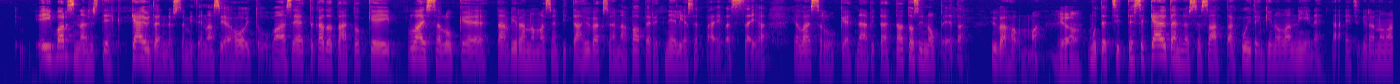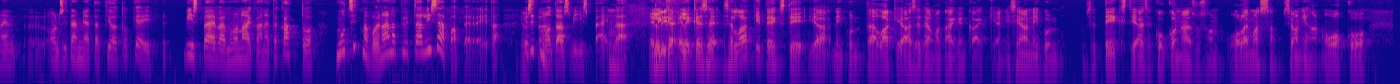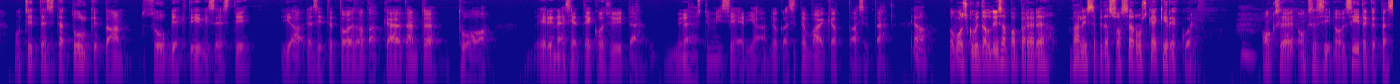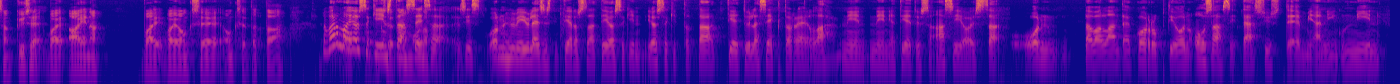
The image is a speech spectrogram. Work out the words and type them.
ei varsinaisesti ehkä käytännössä, miten asia hoituu, vaan se, että katsotaan, että okei, laissa lukee, että viranomaisen pitää hyväksyä nämä paperit neljässä päivässä, ja, ja laissa lukee, että nämä pitää, että tämä on tosi nopeata, hyvä homma. Joo. Mutta sitten se käytännössä saattaa kuitenkin olla niin, että, että se viranomainen on sitä mieltä, että joo, että okei, että viisi päivää mulla on aikaa näitä katsoa, mutta sitten mä voin aina pyytää lisäpapereita, ja Just sitten mulla on taas viisi päivää. Mm. Eli, eli se, se lakiteksti ja niin tämä lakiasetelma kaiken kaikkiaan, niin se on niin kun, se teksti ja se kokonaisuus on olemassa, se on ihan ok, mutta sitten sitä tulkitaan subjektiivisesti ja, ja sitten toisaalta käytäntö tuo erinäisiä tekosyitä myöhästymiseen, ja, joka sitten vaikeuttaa sitä. Joo. No voisi kuvitella lisäpapereiden välissä pitäisi olla se ruskea kirjekuori. Onko se, onko se si- siitäkö tässä on kyse vai aina, vai, vai onko se, onko se tota, No varmaan joissakin instansseissa, siis on hyvin yleisesti tiedossa, että joissakin, joissakin tota, tietyillä sektoreilla niin, niin, ja tietyissä asioissa on tavallaan tämä korruptio on osa sitä systeemiä niin, kuin niin,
